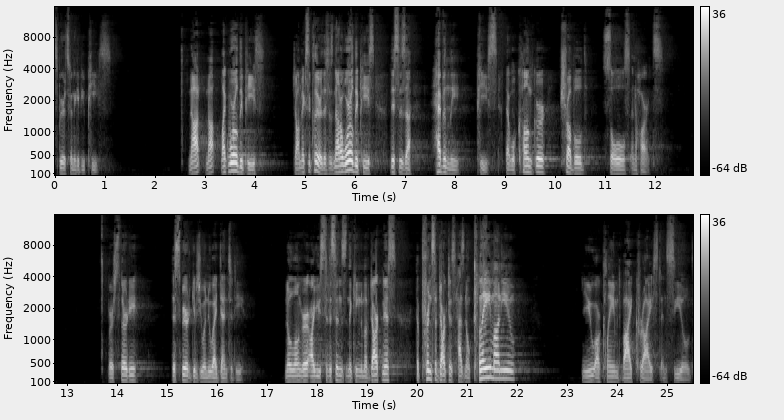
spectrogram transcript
Spirit's going to give you peace. Not, not like worldly peace. John makes it clear this is not a worldly peace. This is a heavenly peace that will conquer troubled souls and hearts. Verse 30, the Spirit gives you a new identity. No longer are you citizens in the kingdom of darkness, the prince of darkness has no claim on you. You are claimed by Christ and sealed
